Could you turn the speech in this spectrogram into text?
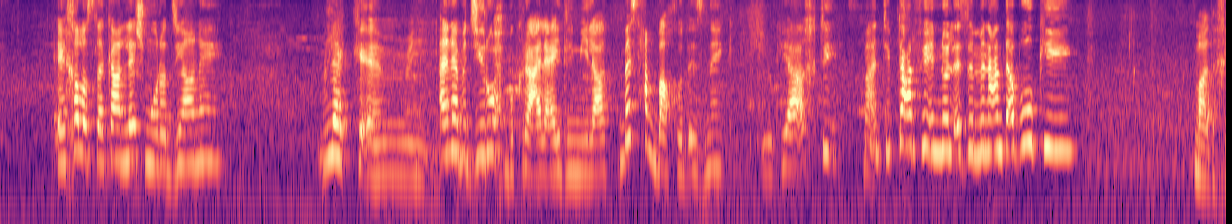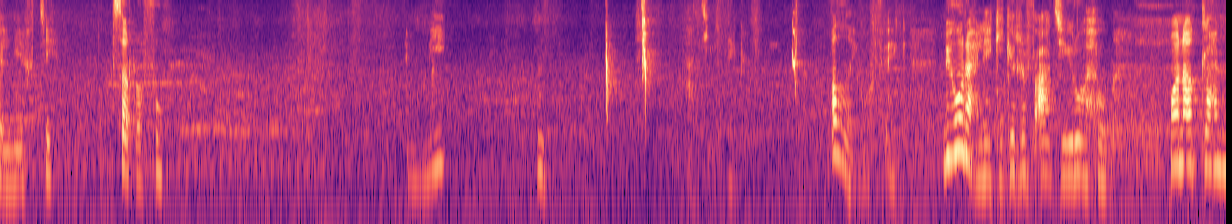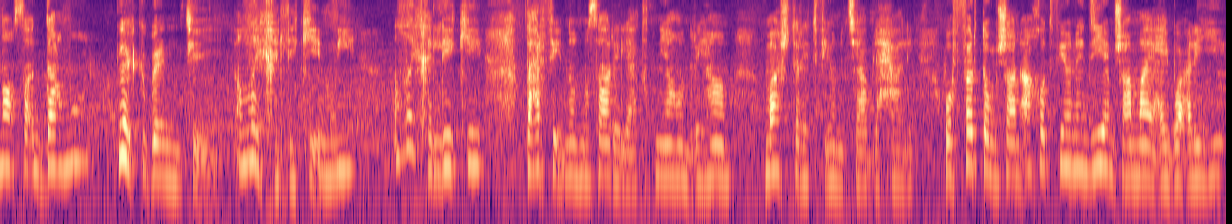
إيه خلص لكان ليش مو رضيانة؟ لك أمي. أنا بدي روح بكرة على عيد الميلاد بس عم باخذ إذنك. لك يا أختي ما انت بتعرفي إنه الإذن من عند ابوكي ما دخلني أختي. تصرفوا. أمي. هم. هاتي إيدك. الله يوفقك. بيهون عليكي كل رفقاتي يروحوا. وأنا أطلع الناقصه قدامهم لك بنتي. الله يخليكي أمي. الله يخليكي. بتعرفي إنه المصاري اللي أعطتني إياهم ريهام ما اشتريت فيهم ثياب لحالي. وفرتهم مشان آخذ فيهم هدية مشان ما يعيبوا علي.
